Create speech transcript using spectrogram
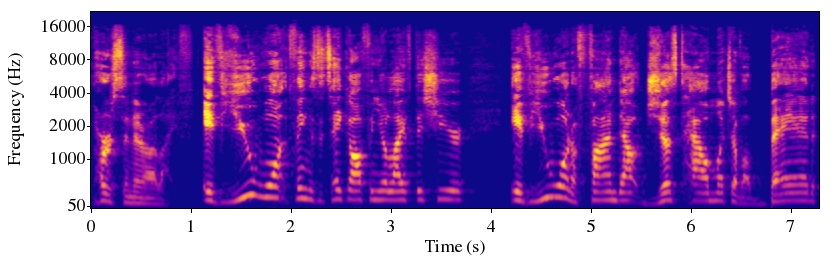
person in our life. If you want things to take off in your life this year, if you want to find out just how much of a bad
